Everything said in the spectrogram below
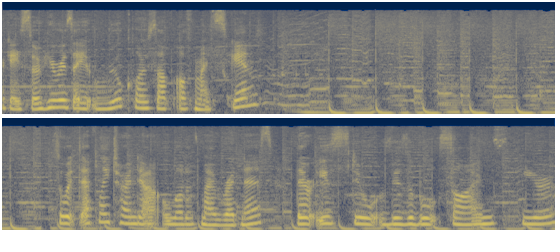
Okay, so here is a real close-up of my skin. So it definitely toned down a lot of my redness. There is still visible signs here.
